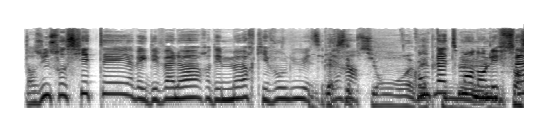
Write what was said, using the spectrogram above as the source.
dans une société avec des valeurs, des mœurs qui évoluent, etc. Une perception, complètement dans les faits.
